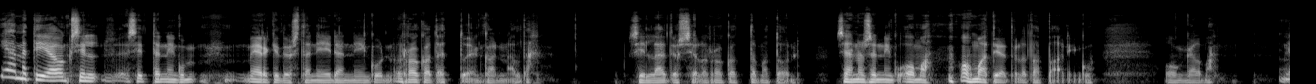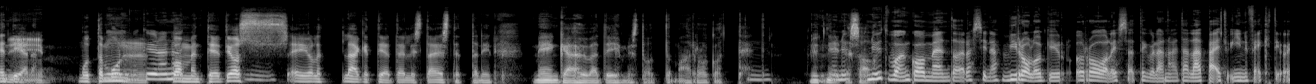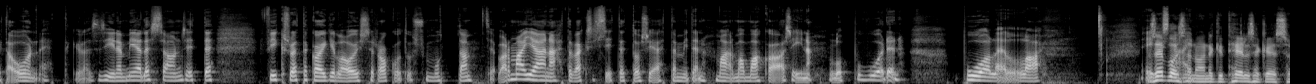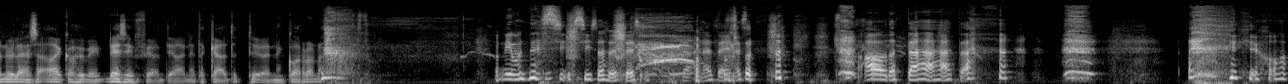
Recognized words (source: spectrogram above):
Ja en mä tiedä, onko sillä sitten niin kuin merkitystä niiden niin kuin rokotettujen kannalta sillä, että jos siellä on rokottamaton. Sehän on sen niin kuin oma, oma tietyllä tapaa niin kuin ongelma. En niin. tiedä. Mutta mun niin, kommentti, että jos niin. ei ole lääketieteellistä estettä, niin menkää hyvät ihmiset ottamaan rokotteet. Mm. Nyt, niitä nyt, saa. nyt voin kommentoida siinä virologin roolissa, että kyllä noita läpäisyinfektioita on. Että kyllä se siinä mielessä on sitten fiksu, että kaikilla olisi se rokotus, mutta se varmaan jää nähtäväksi sitten tosiaan, että miten maailma makaa siinä loppuvuoden puolella. No se voi sanoa ainakin, että Helsingissä on yleensä aika hyvin desinfiointiaineita käytetty ennen koronaa. niin, mutta ne sisäiset desinfiointiaineet ei auta tähän hätään. Joo.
